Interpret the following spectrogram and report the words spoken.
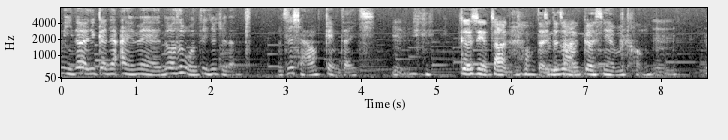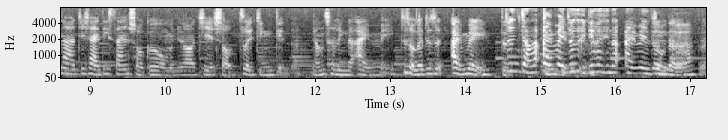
你都已经更加暧昧，如果是我自己就觉得，我只是想要跟你在一起。嗯，个性也差很多，对，就是我们个性也不同。嗯。那接下来第三首歌，我们就要介绍最经典的杨丞琳的《暧昧》。这首歌就是暧昧，就是你讲到暧昧，就是一定会听到暧昧这种歌。对，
